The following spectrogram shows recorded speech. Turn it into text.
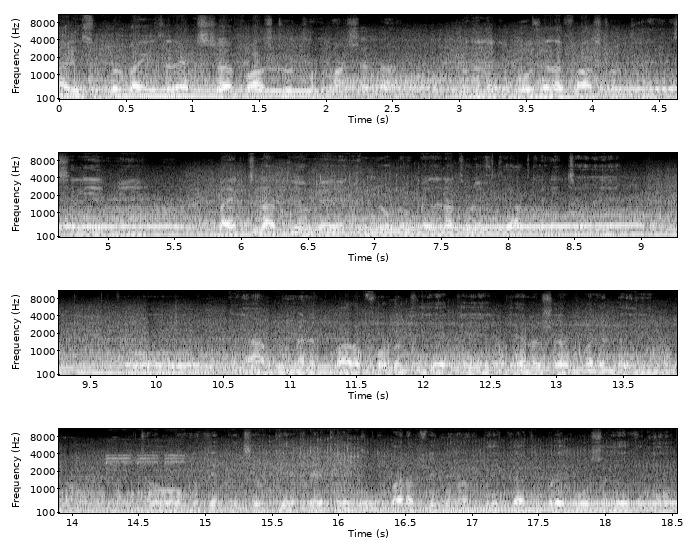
हमारी सुपर बाइक ज़रा एक्स्ट्रा फास्ट होती है, माशाल्लाह। मतलब कि बहुत ज़्यादा फास्ट होती है, इसीलिए हमें बाइक चलाते हुए इन लोगों पर ज़रा थोड़ी एहतियात करनी चाहिए। तो यहाँ पर मैंने दोबारा फॉलो किया कि येलो शर्ट वाले भाई जो मुझे पीछे देख रहे थे, दोबारा फिर उन्होंने देखा तो बड़े गौर से देख रहे हैं।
